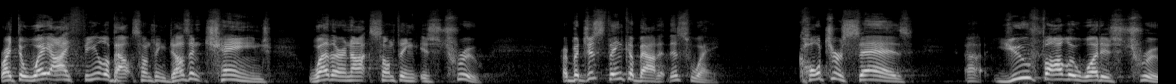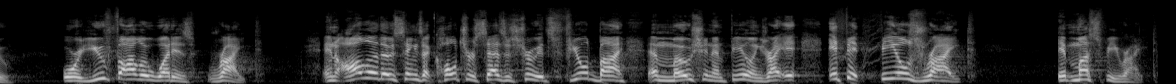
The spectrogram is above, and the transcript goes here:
Right? The way I feel about something doesn't change whether or not something is true. Right? But just think about it this way Culture says uh, you follow what is true or you follow what is right. And all of those things that culture says is true, it's fueled by emotion and feelings, right? It, if it feels right, it must be right.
